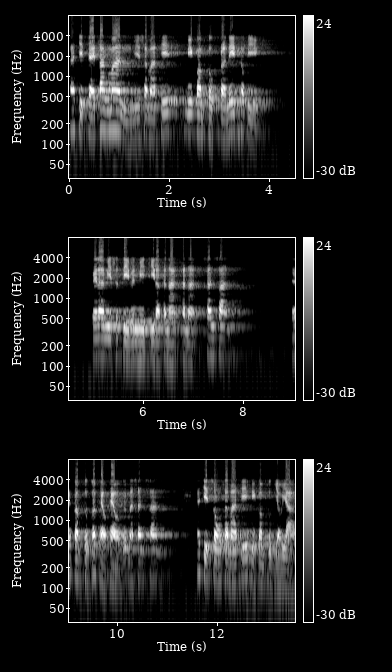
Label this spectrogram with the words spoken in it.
ถ้าจิตใจตั้งมั่น มีสมาธิมีความสุขประณีตเข้าไปอีก เวลามีสติมันมีทีละขณะขณะสั้นๆนั้นความสุขก็แผ่วๆขึ้นมาสั้น ๆ ถ้าจิตทรงสมาธิมีความสุขยาว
